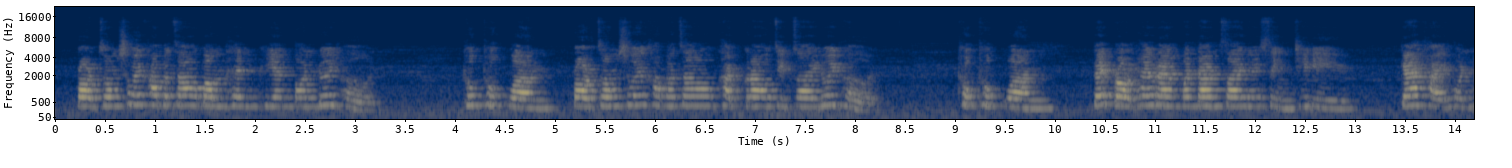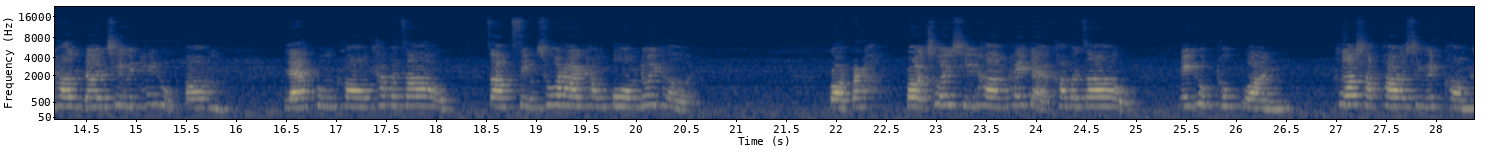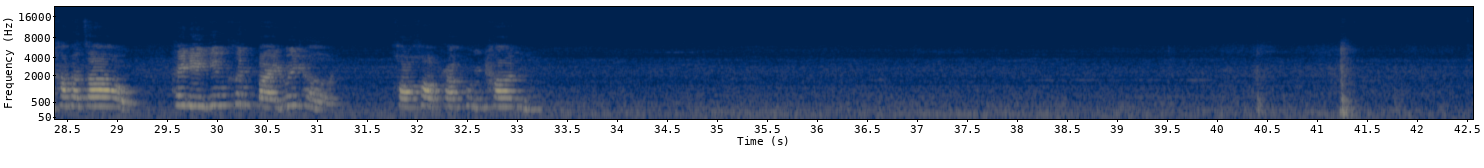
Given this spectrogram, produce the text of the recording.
โปรดจงช่วยข้าพเจ้าบำเพ็ญเพียรตนด้วยเถิด ทุกๆวันโปรดจงช่วยข้าพเจ้าขัดเกลาจิตใจด้วยเถิด ทุกๆวันได้โปรดให้แรงบันดาลใจในสิ่งที่ดี แก้ไขหนทางเดินชีวิตให้ถูกต้อง และคุ้มครองข้าพเจ้า จากสิ่งชั่วร้ายทั้งปวงด้วยเถิด โปรดโปรดช่วยชี้ทางให้แก่ข้าพเจ้า ในทุกๆวัน เพื่อชักพาชีวิตของข้าพเจ้า ให้ดียิ่งขึ้นไปด้วยเถิด ขอขอบพระคุณท่าน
